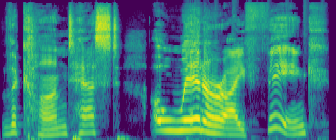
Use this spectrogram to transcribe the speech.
the contest a winner, I think.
